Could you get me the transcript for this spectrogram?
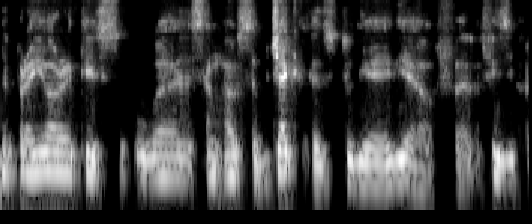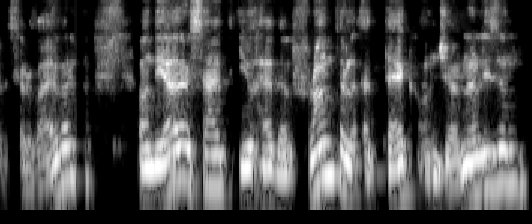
the priorities were somehow subjected to the idea of uh, physical survival. On the other side, you had a frontal attack on journalism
